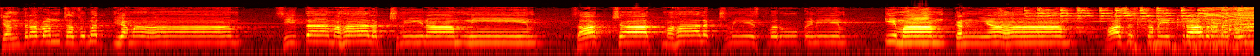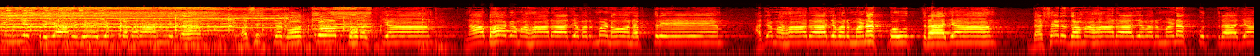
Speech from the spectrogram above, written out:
चन्द्रवंशसुमध्यमाम्। सीतामहालक्ष्मीनाम्नीम्। साक्षात् महालक्ष्मीस्वरूपिणीम्। इमाम् कन्याम्। वासिष्ठमित्रावर्णीयत्रयान्य वसिष्ठगोत्रोद्भवस्याम्। नाभागमहाराजवर्मणोऽनत्रे अज अजमहाराजवर्मणः पौत्रायाम्। దశరథ మహారాజవర్మణ పుత్రాజా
